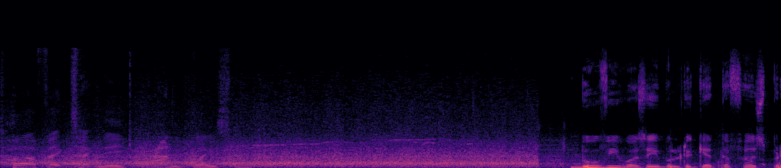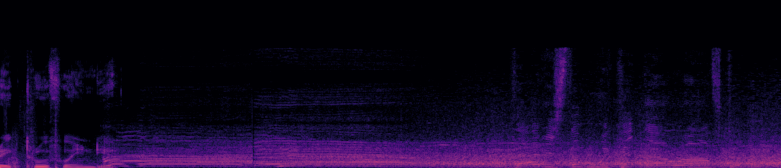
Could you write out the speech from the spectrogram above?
Perfect technique and placement. Bhuvi was able to get the first breakthrough for India. That is the wicket they were after.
